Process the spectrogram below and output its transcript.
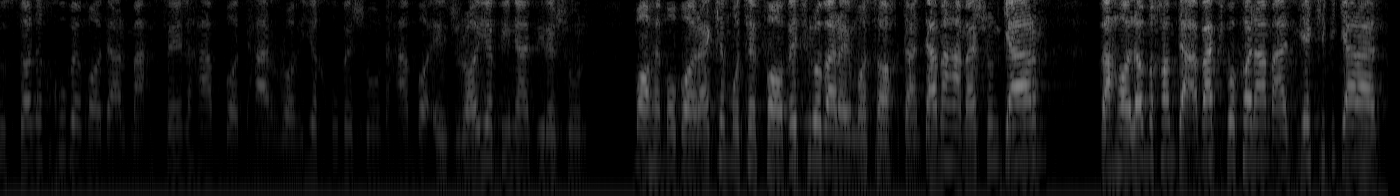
دوستان خوب ما در محفل هم با طراحی خوبشون هم با اجرای بینظیرشون ماه مبارک متفاوتی رو برای ما ساختن. دم همشون گرم و حالا می‌خوام دعوت بکنم از یکی دیگر از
